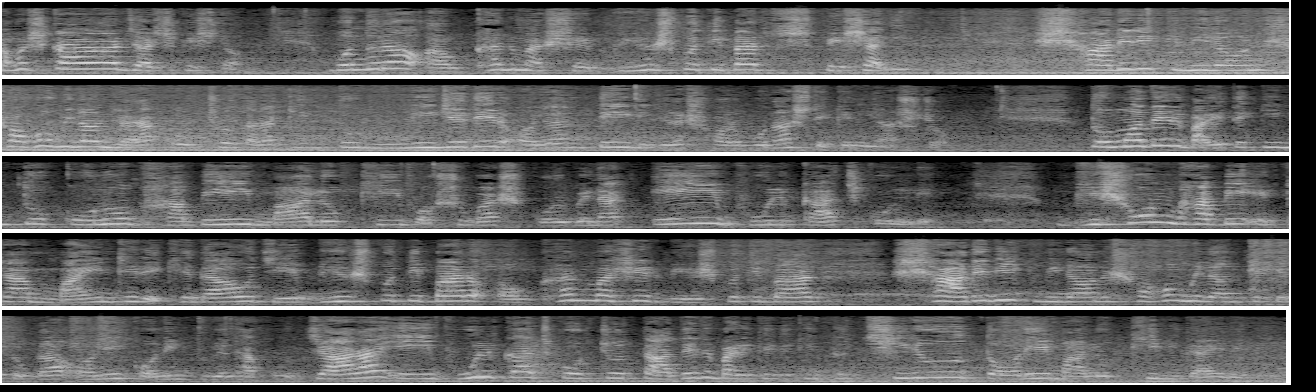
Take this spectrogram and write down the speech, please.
নমস্কার, জয় শ্রীকৃষ্ণ। বন্ধুরা, অঘ্রাণ মাসে বৃহস্পতিবার স্পেশালি শারীরিক মিলন, সহমিলন যারা করছ, তারা কিন্তু নিজেদের অজান্তেই নিজেরা সর্বনাশ ডেকে নিয়ে আসছো। তোমাদের বাড়িতে কিন্তু কোনোভাবেই মা লক্ষ্মী বসবাস করবে না, এই ভুল কাজ করলে। ভীষণভাবে এটা মাইন্ডে রেখে দাও যে বৃহস্পতিবার, অঘ্রাণ মাসের বৃহস্পতিবার শারীরিক মিলন সহ মিলন থেকে তোমরা অনেক অনেক দূরে থাকো। যারা এই ভুল কাজ করছ, তাদের বাড়ি থেকে কিন্তু চিরতরে মা লক্ষ্মী বিদায় নেবে।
